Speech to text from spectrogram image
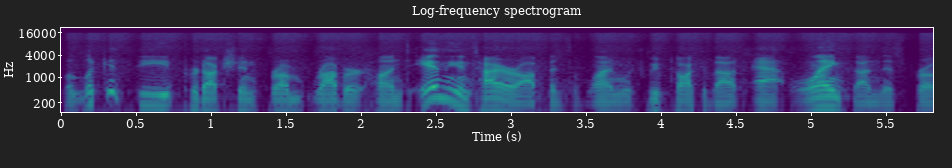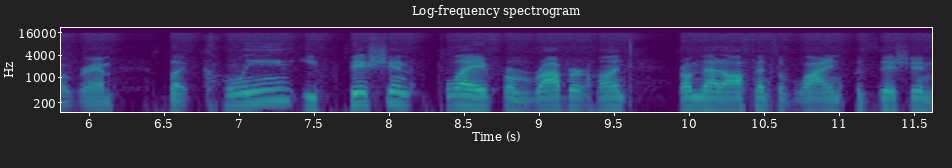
But look at the production from Robert Hunt and the entire offensive line, which we've talked about at length on this program. But clean, efficient play from Robert Hunt from that offensive line position,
